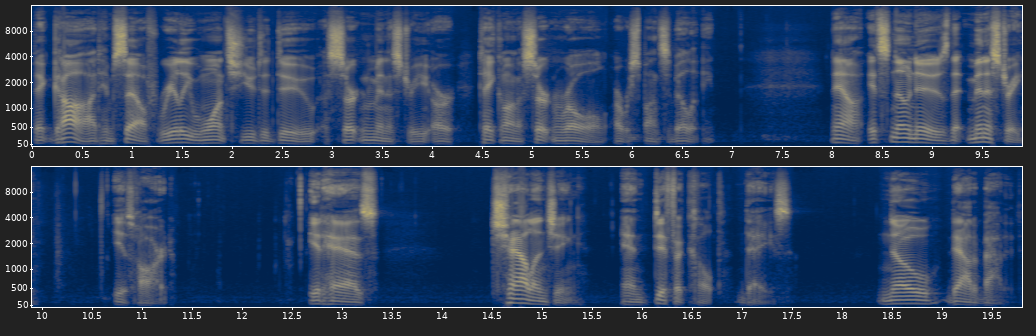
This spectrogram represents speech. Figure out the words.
that God Himself really wants you to do a certain ministry or take on a certain role or responsibility. Now, it's no news that ministry is hard it has challenging and difficult days. No doubt about it.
